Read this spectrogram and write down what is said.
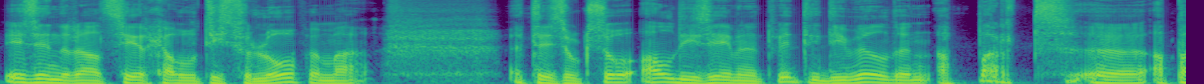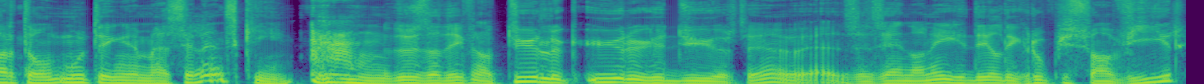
is inderdaad zeer chaotisch verlopen. Maar het is ook zo, al die 27 die wilden apart, uh, aparte ontmoetingen met Zelensky. dus dat heeft natuurlijk uren geduurd. Hè. Ze zijn dan ingedeeld in groepjes van vier.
